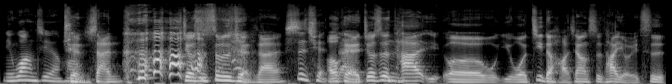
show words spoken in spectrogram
你忘记了，犬山，就是是不是犬山？是犬山，OK，就是他，嗯、呃，我我记得好像是他有一次。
